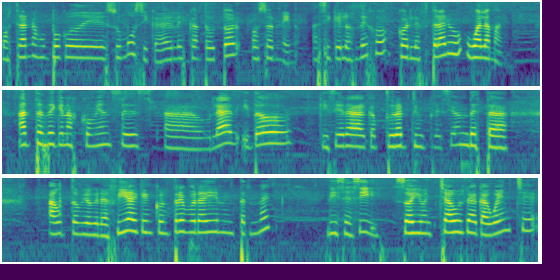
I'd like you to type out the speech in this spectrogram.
mostrarnos un poco de su música. Él es cantautor osornino. Así que los dejo con Leftraru Walamán. Antes de que nos comiences a hablar y todo, quisiera capturar tu impresión de esta autobiografía que encontré por ahí en internet. Dice así, soy un chaura cahuenche,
